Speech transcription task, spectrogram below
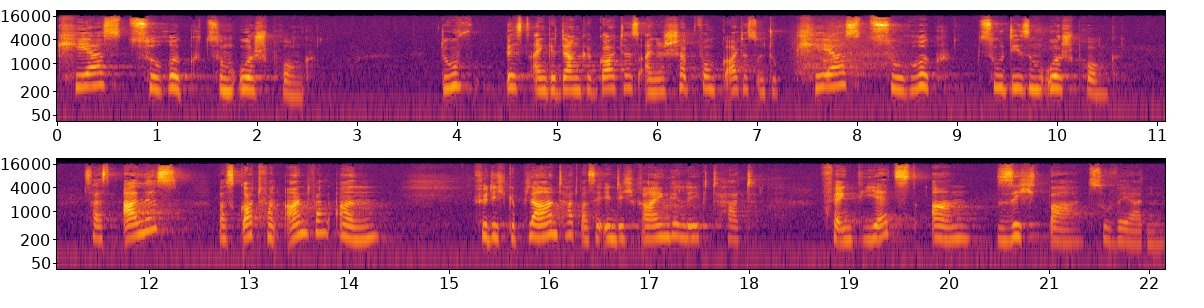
kehrst zurück zum Ursprung. Du bist ein Gedanke Gottes, eine Schöpfung Gottes und du kehrst zurück zu diesem Ursprung. Das heißt, alles, was Gott von Anfang an für dich geplant hat, was er in dich reingelegt hat, fängt jetzt an sichtbar zu werden,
